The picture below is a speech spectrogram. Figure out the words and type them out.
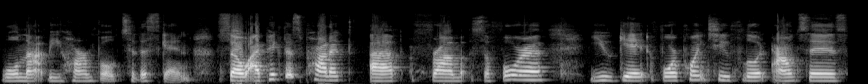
will not be harmful to the skin. So I picked this product up from Sephora. You get 4.2 fluid ounces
